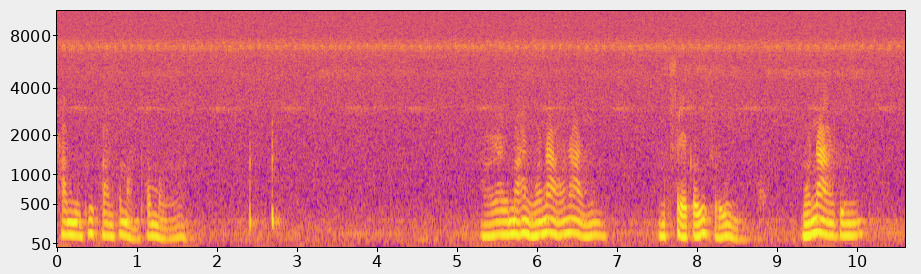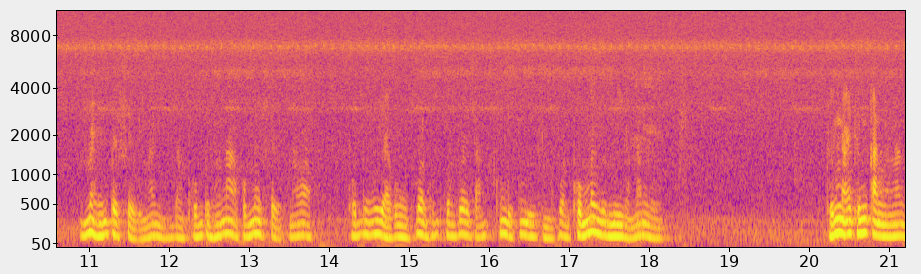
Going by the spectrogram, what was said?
ธรรมอยู่ที่ความสม่ำเสมออะไรมาให้หัวหน้าหัวหน้ามันเสกเอาวิสุยหัวหน้าจริงไม่เห็นไปเสกอย่างนั้นอย่างผมเป็นหัวหน้า ผมไม่เสกนะว่าผมเป็นผู้ใหญ่ผมเป็นเพื่อนผมควรช่วยสังต้องดีต้องดีถึงเพื่อนผมไม่มีอย่างนั้นเลย ถึงไหนถึงกันอย่างนั้น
